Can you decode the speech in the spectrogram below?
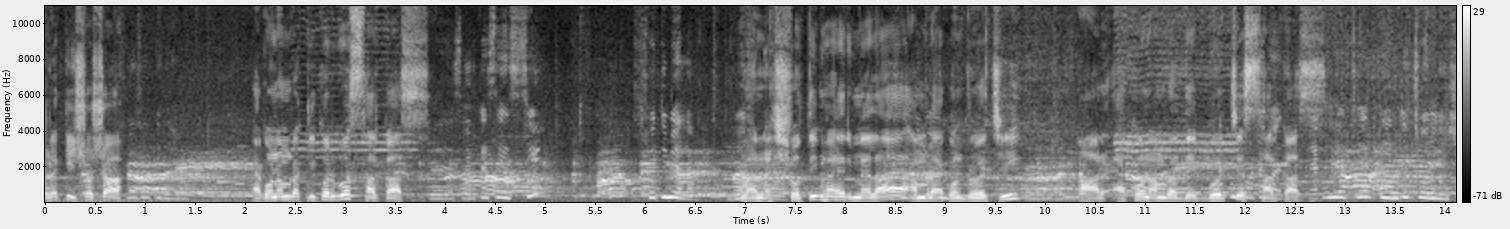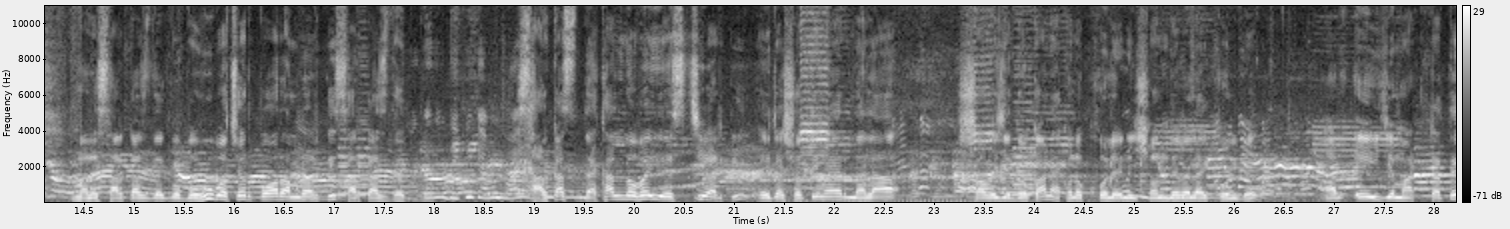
এটা কি শসা এখন আমরা কি করব? সার্কাস। সার্কাসে এসছি। সতী মেলা। মানে সতী মায়ের মেলা আমরা এখন রয়েছি। আর এখন আমরা দেখব হচ্ছে সার্কাস। মানে সার্কাস দেখব। বহু বছর পর আমরা আর কি সার্কাস দেখব। সার্কাস দেখার লোভেই এসছি আর কি। এটা সতী মায়ের মেলা। সব এই যে দোকান এখনও খোলেনি সন্ধেবেলায় খুলবে। আর এই যে মাঠটাতে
